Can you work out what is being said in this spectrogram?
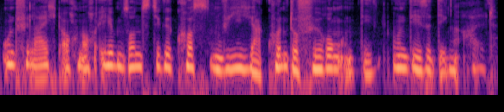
und vielleicht auch noch eben sonstige Kosten wie ja Kontoführung und, die, und diese Dinge halt.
